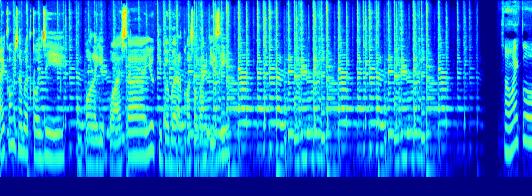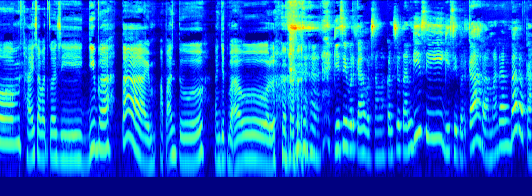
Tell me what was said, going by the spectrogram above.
Assalamualaikum sahabat Kozi Mumpung lagi puasa, yuk kita bareng konsultan gizi hai sahabat Kozi Gibah time. Apaan tuh? Lanjut Mbak Aul. Gizi Berkah bersama konsultan Gizi. Gizi Berkah Ramadan Barokah.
